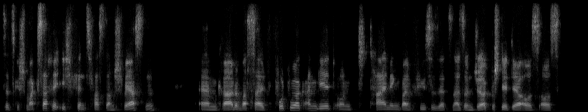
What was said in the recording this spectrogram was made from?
ist jetzt Geschmackssache. Ich finde es fast am schwersten. Ähm, gerade was halt Footwork angeht und Timing beim Füße setzen. Also ein Jerk besteht ja aus, aus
